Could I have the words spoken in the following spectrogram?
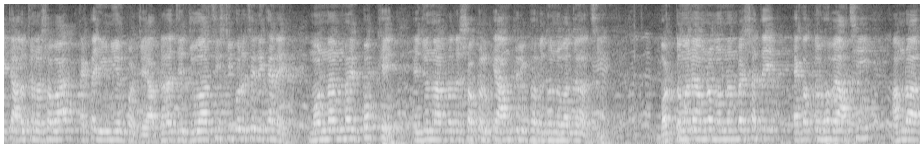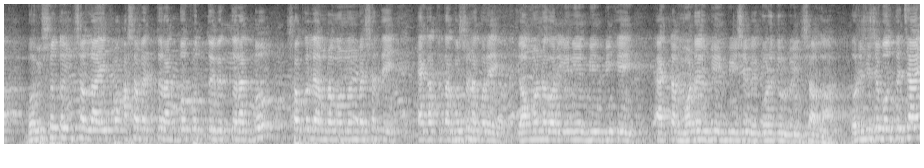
একটা আলোচনা সভা, একটা ইউনিয়ন পর্যায়ে। আপনারা যে জোয়ার সৃষ্টি করেছেন এখানে, মন্নান ভাইয়ের পক্ষে এই জন্য আপনাদের সকলকে আন্তরিকভাবে ধন্যবাদ জানাচ্ছি। বর্তমানে আমরা মন্নান ভাইয়ের সাথে একত্রভাবে আছি। আমরা ভবিষ্যতে ইনশাল্লাহ এই আশা ব্যক্ত রাখব, প্রত্যয় ব্যক্ত রাখব। সকলে আমরা মন্নান ভাইয়ের সাথে একাত্মতা ঘোষণা করে অমরনগর ইউনিয়ন বিএনপিকে একটা মডেল বিএনপি হিসেবে গড়ে তুলবো ইনশাল্লাহ। পরিশেষে বলতে চাই,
